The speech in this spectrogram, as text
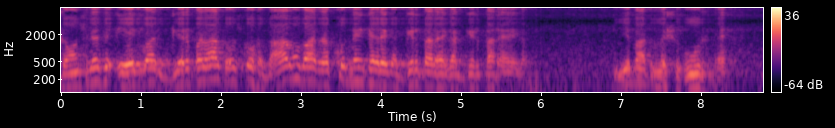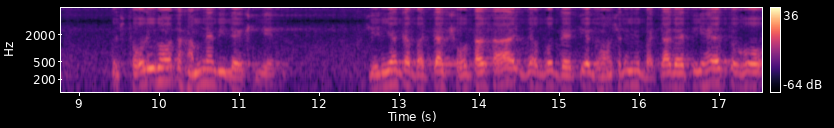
گھونسلے سے ایک بار گر پڑا تو اس کو ہزاروں بار رکھو نہیں ٹھہرے گا، گرتا رہے گا، گرتا رہے گا۔ یہ بات مشہور ہے۔ کچھ تھوڑی بہت ہم نے بھی دیکھی ہے۔ چڑیا کا بچہ چھوٹا سا جب وہ دیتی ہے، گھونسلے میں بچہ دیتی ہے تو وہ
